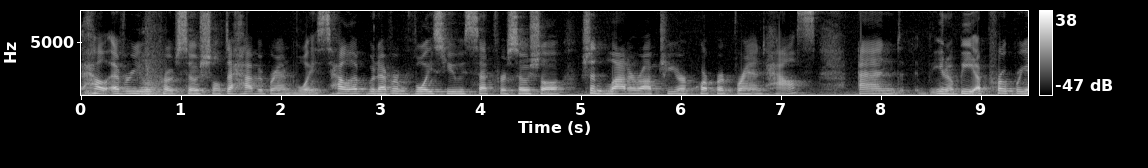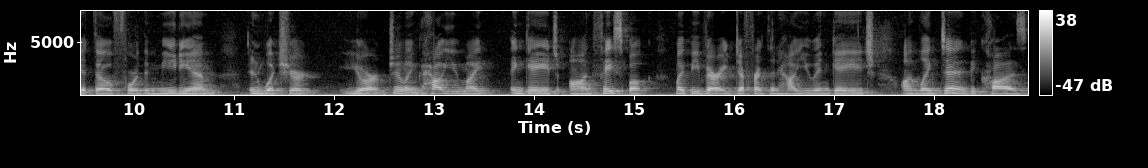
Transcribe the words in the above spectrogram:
however you approach social to have a brand voice. However, whatever voice you set for social should ladder up to your corporate brand house, and you know be appropriate though for the medium in which you're you're doing. How you might engage on Facebook might be very different than how you engage on LinkedIn because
